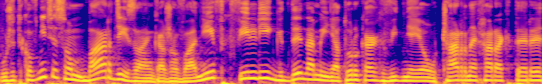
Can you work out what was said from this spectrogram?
Użytkownicy są bardziej zaangażowani w chwili, gdy na miniaturkach widnieją czarne charaktery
